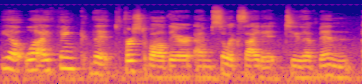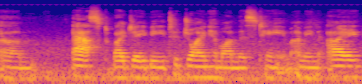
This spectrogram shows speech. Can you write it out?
Yeah, well, I think that first of all, there I'm so excited to have been um, asked by JB to join him on this team. I mean, I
